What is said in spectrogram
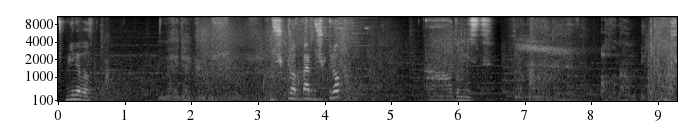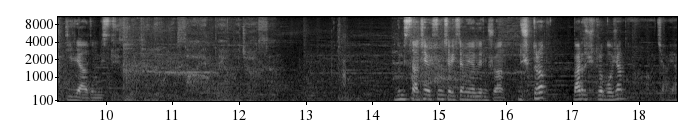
Winnable. Düşük drop ver, düşük drop. Aa, adım mist. Düşük değil ya adım mist. Adım mist'i akşam hepsini çalıştıramayabilirim şu an. Düşük drop. Ver düşük drop hocam. Kahya,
